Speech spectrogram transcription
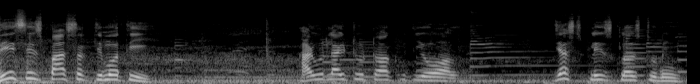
This is Pastor Timothy. I would like to talk with you all. Just please close to me.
